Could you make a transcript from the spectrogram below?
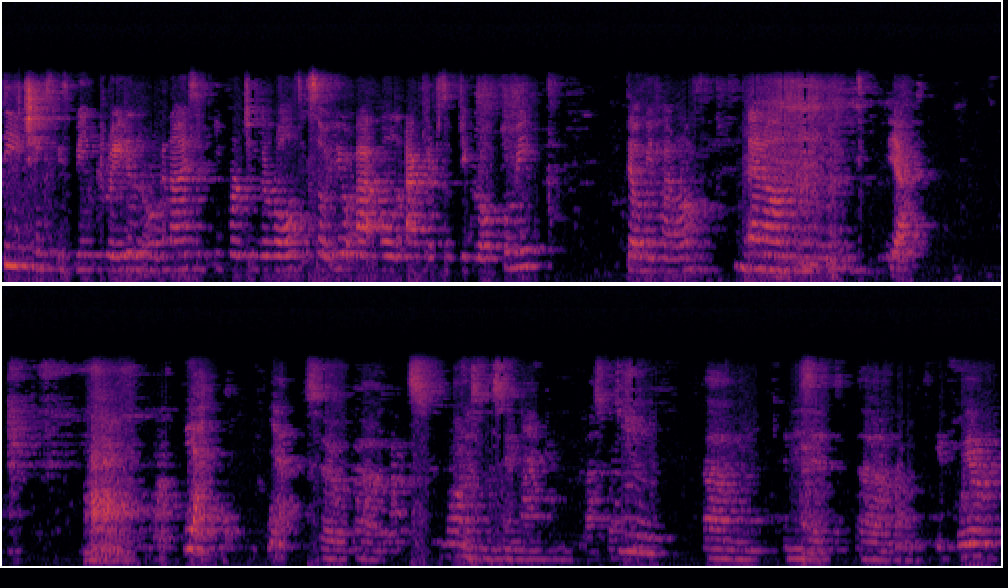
teachings is being created and organized and inverting the roles. So you are all actors of degrowth for me. Tell me if I'm wrong. And um, yeah. Yeah. Yeah, so uh, it's more or less on the same line from the last question. Um, and he said, um, if we're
